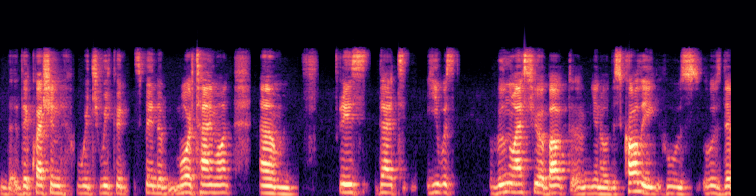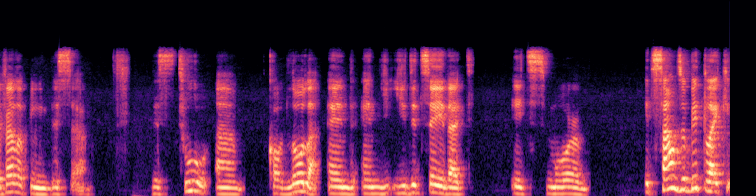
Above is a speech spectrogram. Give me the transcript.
the, the question which we could spend more time on um, is that he was Bruno asked you about um, you know this colleague who's who's developing this uh, this tool um, called Lola. And and you, you, did say that it's more it sounds a bit like it,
